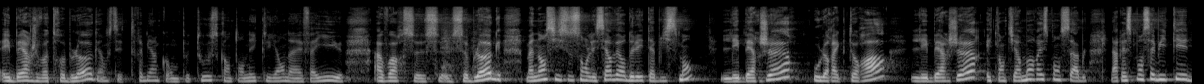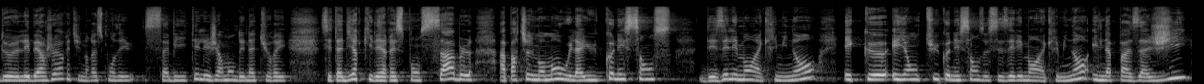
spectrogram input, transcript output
héberge votre blog. C'est très bien qu'on peut tous, quand on est client d'un FAI, avoir ce, ce, blog. Maintenant, si ce sont les serveurs de l'établissement, l'hébergeur ou le rectorat, l'hébergeur est entièrement responsable. La responsabilité de l'hébergeur est une responsabilité légèrement dénaturée, c'est-à-dire qu'il est responsable à partir du moment où il a eu connaissance des éléments incriminants et que, ayant eu connaissance de ces éléments incriminants, il n'a pas agi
